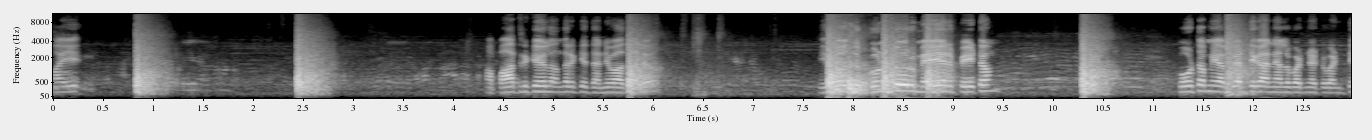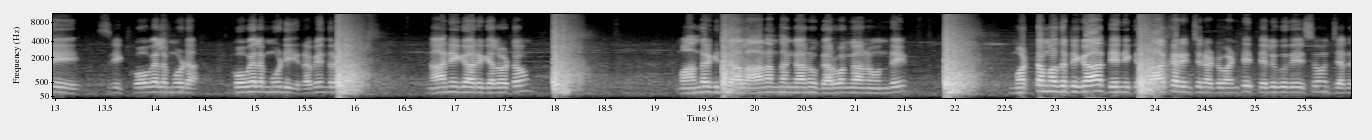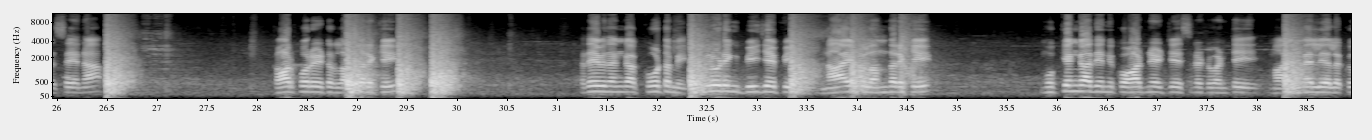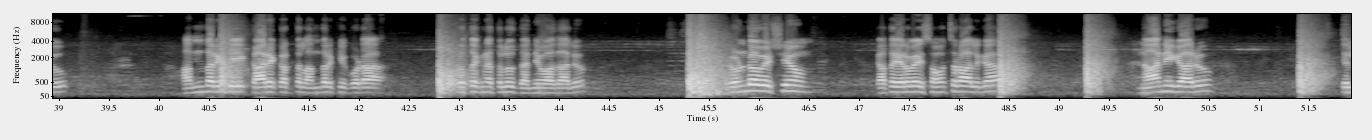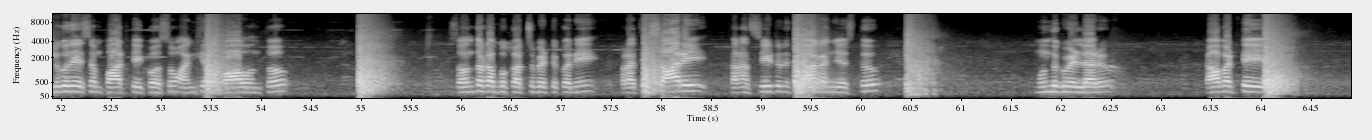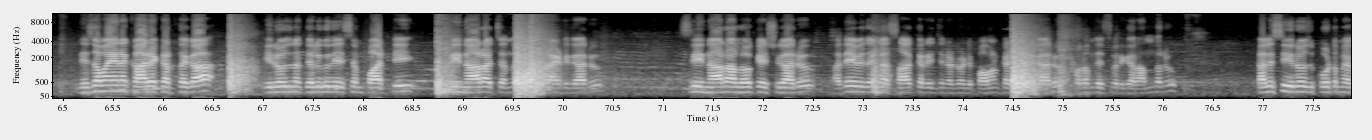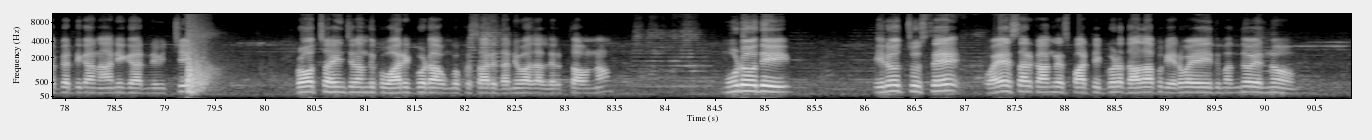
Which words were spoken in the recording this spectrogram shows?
మా మా పాత్రికేయులందరికీ ధన్యవాదాలు. ఈరోజు గుంటూరు మేయర్ పీఠం కూటమి అభ్యర్థిగా నిలబడినటువంటి శ్రీ కోవెలమూడ కోవెలమూడి రవీంద్ర గారు. నాని గారు గెలవటం మా అందరికీ చాలా ఆనందంగాను గర్వంగాను ఉంది. మొట్టమొదటిగా దీనికి సహకరించినటువంటి తెలుగుదేశం జనసేన కార్పొరేటర్లందరికీ అదేవిధంగా కూటమి ఇంక్లూడింగ్ బీజేపీ నాయకులందరికీ ముఖ్యంగా దీన్ని కోఆర్డినేట్ చేసినటువంటి మా ఎమ్మెల్యేలకు అందరికీ కార్యకర్తలందరికీ కూడా కృతజ్ఞతలు ధన్యవాదాలు. రెండో విషయం గత ఇరవై సంవత్సరాలుగా నాని గారు తెలుగుదేశం పార్టీ కోసం అంకిత భావంతో సొంత డబ్బు ఖర్చు పెట్టుకొని ప్రతిసారి తన సీటుని త్యాగం చేస్తూ ముందుకు వెళ్ళారు. కాబట్టి నిజమైన కార్యకర్తగా ఈ రోజున తెలుగుదేశం పార్టీ శ్రీ నారా చంద్రబాబు నాయుడు గారు శ్రీ నారా లోకేష్ గారు అదేవిధంగా సహకరించినటువంటి పవన్ కళ్యాణ్ గారు పురంధేశ్వరి గారు అందరూ కలిసి ఈరోజు కూటమి అభ్యర్థిగా నాని గారిని ఇచ్చి ప్రోత్సహించినందుకు వారికి కూడా ఇంకొకసారి ధన్యవాదాలు తెలుపుతా ఉన్నాం. మూడవది ఈరోజు చూస్తే వైఎస్ఆర్ కాంగ్రెస్ పార్టీకి కూడా దాదాపుగా ఇరవై ఐదు మందో ఎన్నో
